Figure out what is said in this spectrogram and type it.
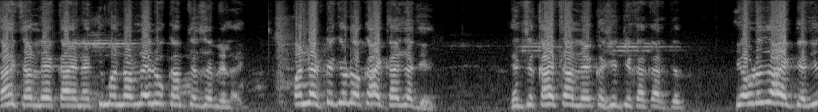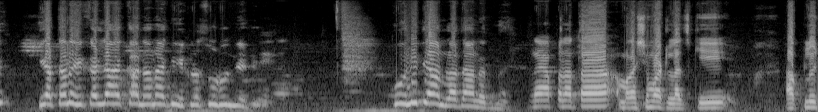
काय चाललंय काय नाही ती म्हणणार लय लोक आमच्या सभेला आहेत. पन्नास टक्के लोक ऐकायला जातील. त्यांचं काय चाललंय कशी टीका करतात? एवढंच ऐकते ती येताना इकडल्या काना ना की इकडं सोडून देते. कोणी ते अंमलात आणत नाही. नाही आपण आता मगाशी म्हटलाच की अकलूज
